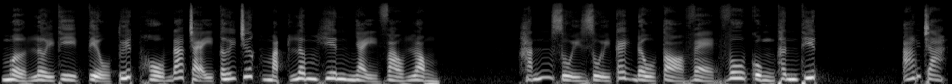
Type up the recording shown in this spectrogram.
Mở lời thì tiểu tuyết hồ đã chạy tới trước mặt Lâm Hiên nhảy vào lòng. Hắn rùi rùi cái đầu tỏ vẻ vô cùng thân thiết. ám cha.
